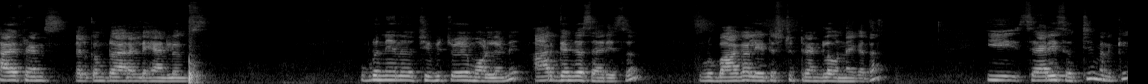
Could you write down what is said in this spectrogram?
Hi friends welcome to RLD handlooms. ఇప్పుడు నేను చూపించబోయే మోడల్ అండి ఆర్గంజా శారీస్. ఇప్పుడు బాగా లేటెస్ట్ ట్రెండ్లో ఉన్నాయి కదా. ఈ శారీస్ వచ్చి మనకి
